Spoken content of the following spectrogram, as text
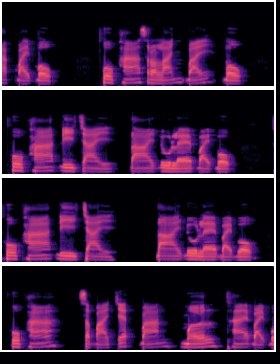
រ៉ាក់បៃបូក ភូផាស្រឡាញ់បៃបូកភូផាឌីใจได้ดูแลใบโบกภูผาดีใจได้ดูแลใบโบกภูผาสบายចិត្តបានមើលថែใบโบ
